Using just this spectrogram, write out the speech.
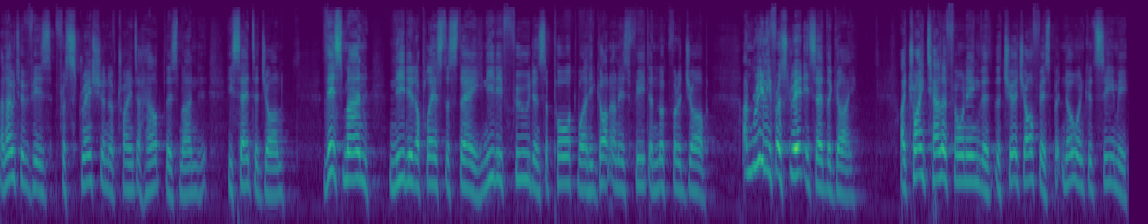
and out of his frustration of trying to help this man, he said to John, This man needed a place to stay. He needed food and support while he got on his feet and looked for a job. I'm really frustrated, said the guy. I tried telephoning the, the church office, but no one could see me.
